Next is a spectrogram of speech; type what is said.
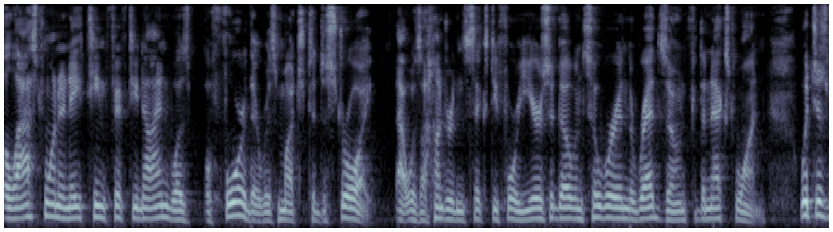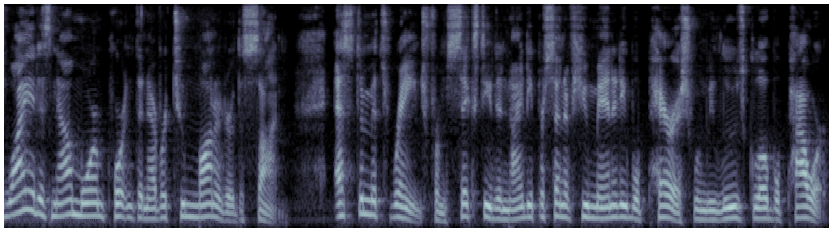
The last one in 1859 was before there was much to destroy. That was 164 years ago, and so we're in the red zone for the next one, which is why it is now more important than ever to monitor the sun. Estimates range from 60 to 90% of humanity will perish when we lose global power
